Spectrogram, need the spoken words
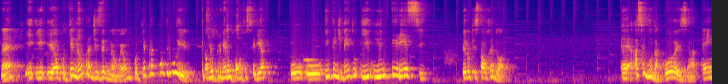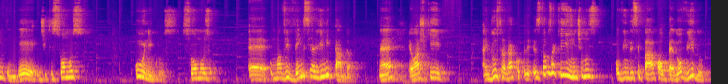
né? E, e, e é o porquê não para dizer não, é um porquê para contribuir. Então, meu primeiro ponto seria o, o entendimento e um interesse pelo que está ao redor. É, a segunda coisa é entender de que somos únicos, somos é, uma vivência limitada, né? Eu acho que a indústria da estamos aqui íntimos ouvindo esse papo ao pé do ouvido.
